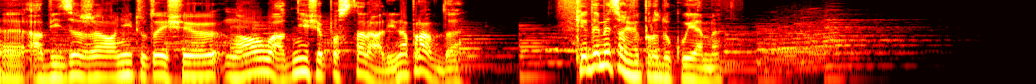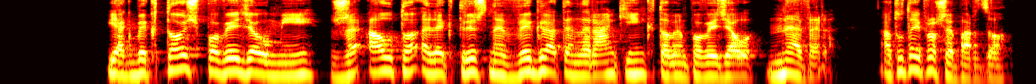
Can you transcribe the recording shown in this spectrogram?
E, A widzę, że oni tutaj się, no ładnie się postarali, naprawdę. Kiedy my coś wyprodukujemy? Jakby ktoś powiedział mi, że auto elektryczne wygra ten ranking, to bym powiedział never. A tutaj proszę bardzo,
